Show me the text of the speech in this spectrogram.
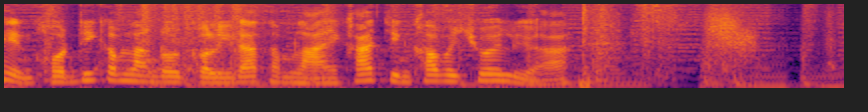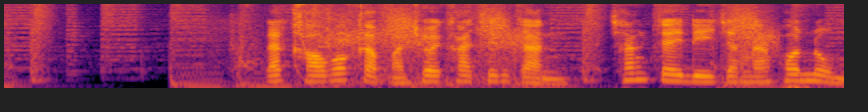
เห็นคนที่กำลังโดนกอริลลาทำร้ายข้าจึงเข้าไปช่วยเหลือ และเขาก็กลับมาช่วยข้าเช่นกัน ช่างใจดีจังนะพ่อหนุ่ม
